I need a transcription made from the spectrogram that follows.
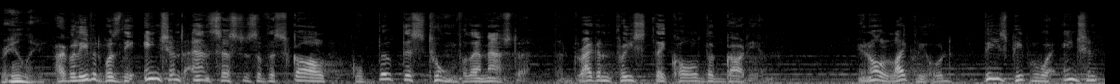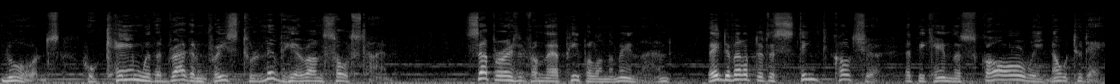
Really? I believe it was the ancient ancestors of the Skaal who built this tomb for their master, the dragon priest they called the Guardian. In all likelihood, these people were ancient Nords who came with the dragon priest to live here on Solstheim. Separated from their people on the mainland, they developed a distinct culture that became the Skaal we know today.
